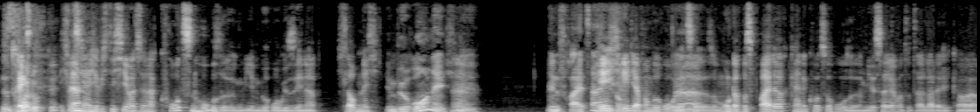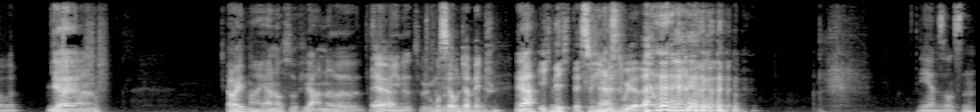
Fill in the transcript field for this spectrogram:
Das ist trägst- voll luftig. Ich weiß Ja. gar nicht, ob ich dich jemals in einer kurzen Hose irgendwie im Büro gesehen habe. Ich glaube nicht. Im Büro nicht, Ja. nee. In Freizeit Nee, ich rede ja vom Büro Ja. jetzt. äh, So Montag bis Freitag keine kurze Hose. Mir ist halt ja immer total leid. Ich kann aber. Ja, ja. Aber ich mache ja noch so viele andere Termine Ja, zwischen. du musst ja unter Menschen. Ja. Ich nicht, deswegen Ja. bist du ja da. nee, ansonsten.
